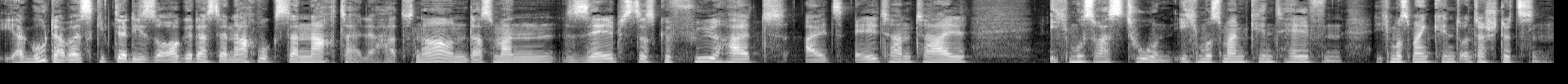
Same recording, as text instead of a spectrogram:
Ja gut, aber es gibt ja die Sorge, dass der Nachwuchs dann Nachteile hat, ne? Und dass man selbst das Gefühl hat, als Elternteil, ich muss was tun, ich muss meinem Kind helfen, ich muss mein Kind unterstützen.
